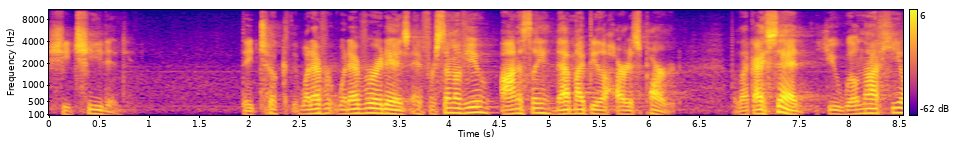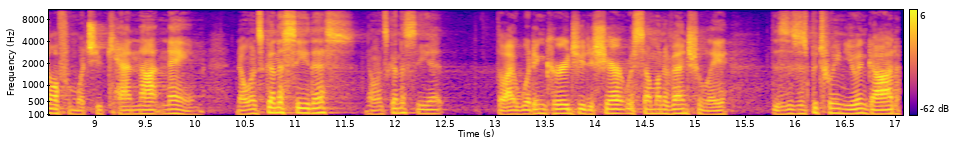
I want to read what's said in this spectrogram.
She cheated. They took whatever, whatever it is. And for some of you, honestly, that might be the hardest part. But like I said, you will not heal from what you cannot name. No one's going to see this. No one's going to see it. Though I would encourage you to share it with someone eventually. This is just between you and God.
